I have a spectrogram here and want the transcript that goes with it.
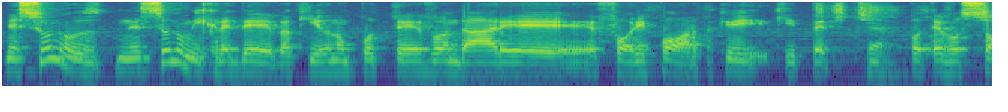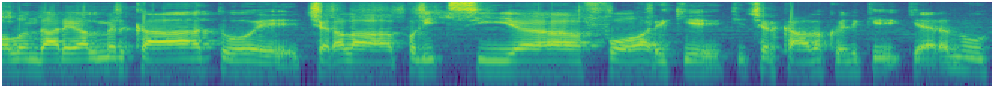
nessuno, nessuno, mi credeva che io non potevo andare fuori porta, che, che per, certo. potevo solo andare al mercato e c'era la polizia fuori che, che cercava quelli che, che erano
